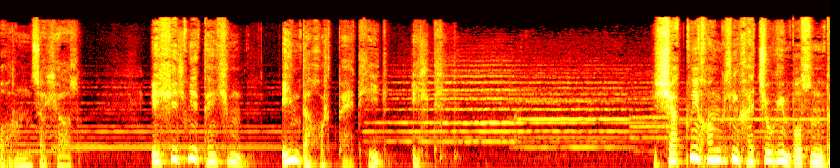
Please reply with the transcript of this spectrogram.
уран зохиол их хэлний танхим энэ давхарт байдгийг илтгэв. Шатны хонглын хажуугийн буланд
